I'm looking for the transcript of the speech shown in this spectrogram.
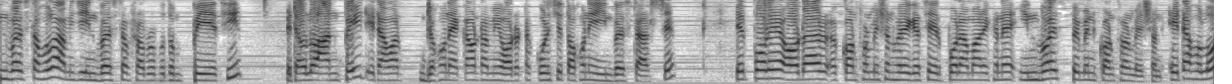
ইনভয়েসটা হলো, আমি যে ইনভয়েসটা সর্বপ্রথম পেয়েছি, এটা হলো আনপেইড এটা আমার যখন অ্যাকাউন্ট আমি অর্ডারটা করেছি তখন এই ইনভয়েসটা আসছে। এরপরে অর্ডার কনফার্মেশন হয়ে গেছে, এরপর আমার এখানে ইনভয়েস পেমেন্ট কনফার্মেশন এটা হলো,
